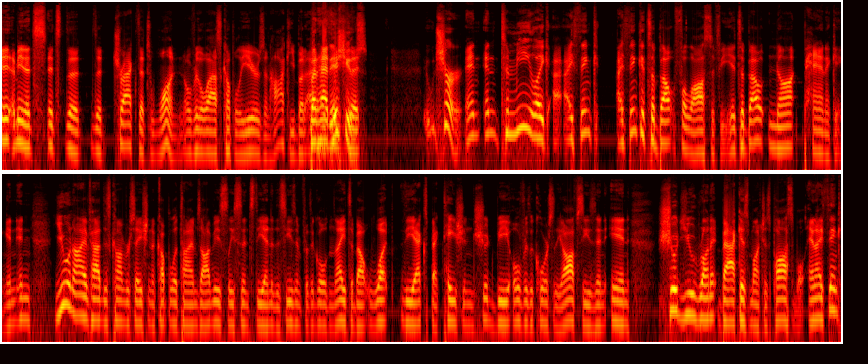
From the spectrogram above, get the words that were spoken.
I mean it's it's the the track that's won over the last couple of years in hockey, but but I, had I issues. That, sure, and and to me, like I think I think it's about philosophy. It's about not panicking. And and you and I have had this conversation a couple of times, obviously, since the end of the season for the Golden Knights about what the expectation should be over the course of the offseason in should you run it back as much as possible. And I think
